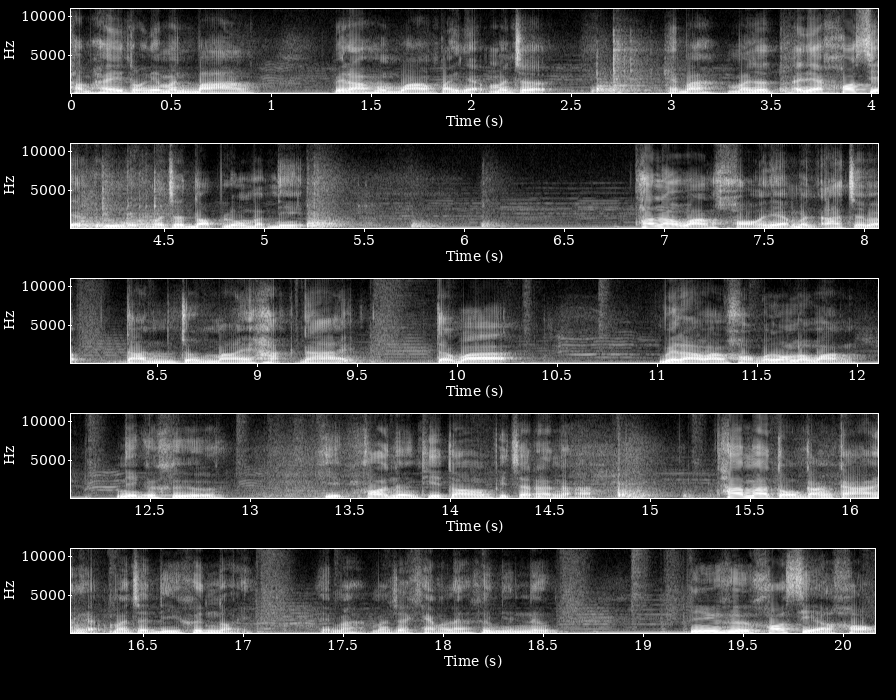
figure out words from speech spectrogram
ทำให้ตรงเนี้ยมันบาง เวลาผมวางไปเนี่ยมันจะเห็นไหมมันจะอันเนี้ยข้อเสียคือมันจะดรอปลงแบบนี้ ถ้าเราวางของเนี่ยมันอาจจะแบบดันจนไม้หักได้ แต่ว่าเวลาวางของก็ต้องระวัง นี่ก็คืออีกข้อหนึ่งที่ต้องพิจารณา ถ้ามาตรงกลางๆเนี่ยมันจะดีขึ้นหน่อย เห็นไหมมันจะแข็งแรงขึ้นนิดนึง นี่ก็คือข้อเสียของ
